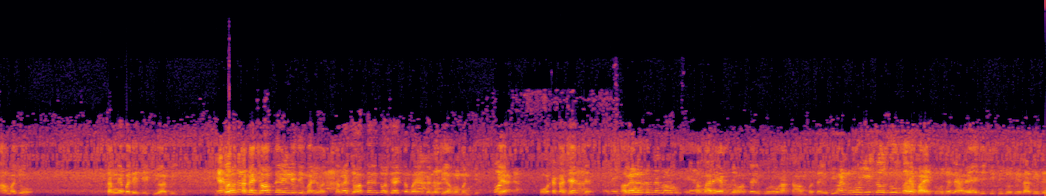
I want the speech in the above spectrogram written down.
આમાં જો તમને બધી ચીઠીઓ આપી દીધી તમે જવાબદારી લીધી મારી વાત. તમે જવાબદારી તો છે જ તમારી નથી આમાં મન કે. સો ટકા. છે જ ને. હવે હું તમને કહું તમારે એક જવાબદારી પૂર્વક આ કામ બતાવી દો. હું એ કહું છું અરે ભાઈ તું છે ને આને હજી ચીઠી જોતી હોય આપી દે.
